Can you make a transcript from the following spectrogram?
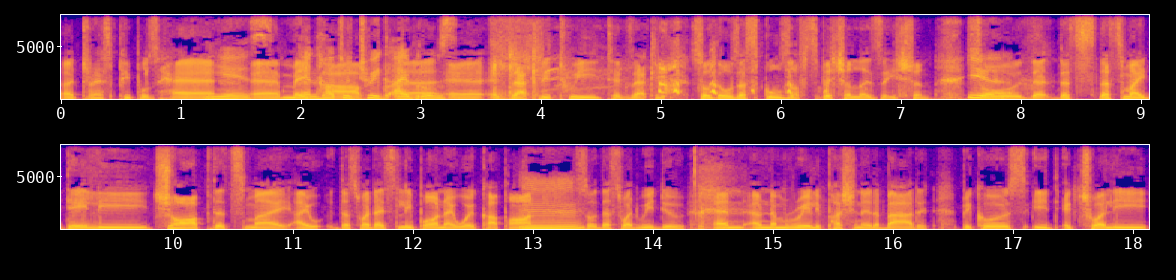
uh, dress people's hair, Yes, uh, make and how to tweak eyebrows. uh, exactly, tweet exactly. so those are schools of specialization. Yeah. So that that's that's my daily job. That's my I that's what I sleep on. I wake up on. Mm. So that's what we do, and and I'm really passionate about it because it actually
